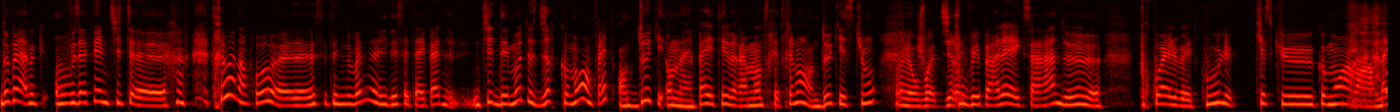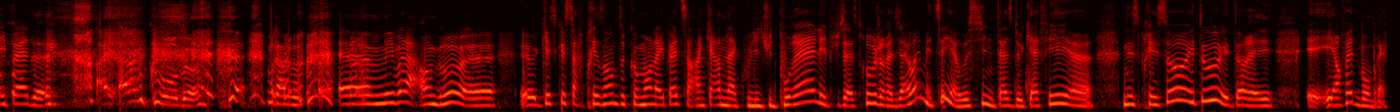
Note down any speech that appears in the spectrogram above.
Donc voilà, donc, on vous a fait une petite, euh, très bonne impro. Euh, c'était une bonne idée, cet iPad. Une petite démo de se dire comment, en fait, en deux, on n'a pas été vraiment très, très loin, en deux questions. Ouais, mais on voit direct. Pouvez parler avec Sarah de euh, pourquoi elle veut être cool, qu'est-ce que, comment avoir un iPad? I am cool, Bravo. Euh, mais voilà, en gros, euh, euh, qu'est-ce que ça représente? Comment l'iPad, ça incarne la coolitude pour elle? Et puis ça se trouve, j'aurais dit, ah ouais, mais tu sais, il y a aussi une tasse de café Nespresso et tout. Et, et, et en fait, bon, bref.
